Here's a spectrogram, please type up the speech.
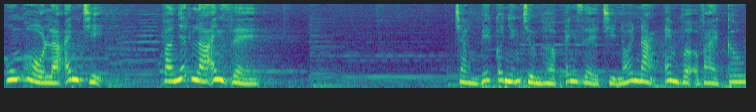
Huống hồ là anh chị Và nhất là anh rể. Chàng biết có những trường hợp anh rể chỉ nói nặng em vợ vài câu,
